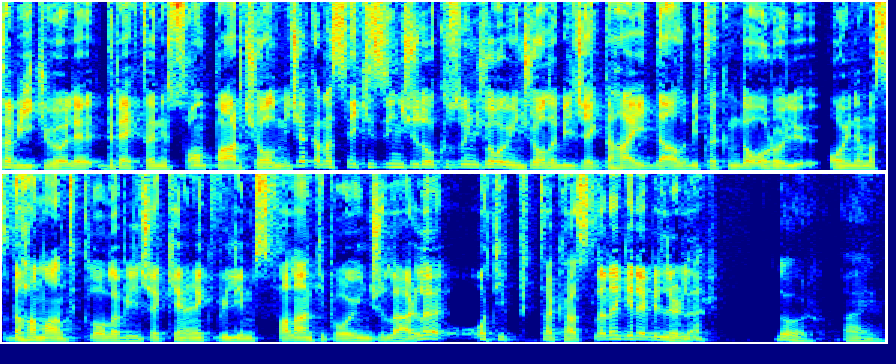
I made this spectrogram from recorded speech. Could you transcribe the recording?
tabii ki böyle direkt hani son parça olmayacak ama 8. 9. oyuncu olabilecek daha iddialı bir takımda o rolü oynaması daha mantıklı olabilecek Kendrick Williams falan tip oyuncularla o tip takaslara girebilirler. Doğru aynen.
